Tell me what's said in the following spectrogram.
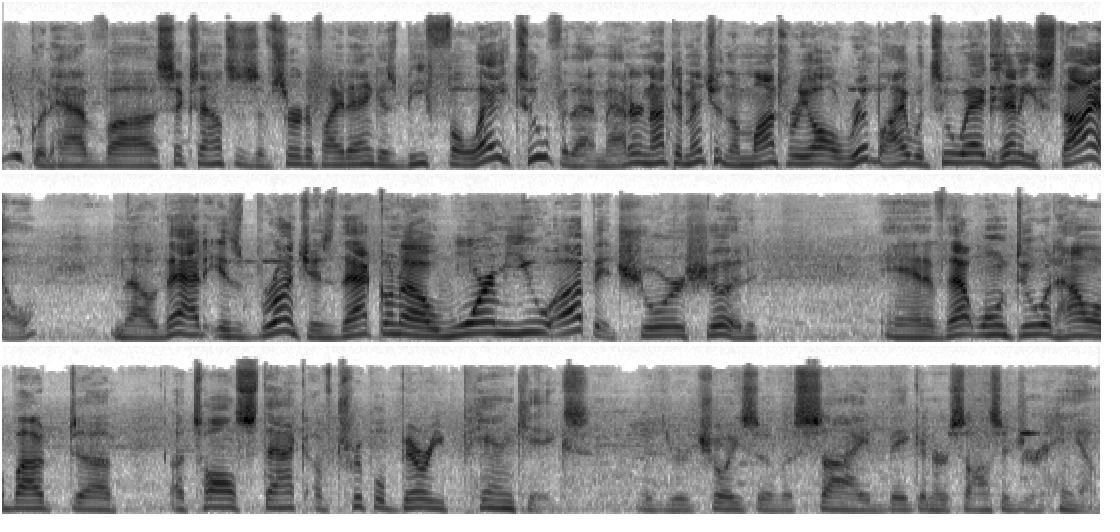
You could have uh, six ounces of certified Angus beef filet, too, for that matter, not to mention the Montreal ribeye with two eggs, any style. Now, that is brunch. Is that going to warm you up? It sure should. And if that won't do it, how about uh, a tall stack of triple berry pancakes with your choice of a side, bacon or sausage or ham?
